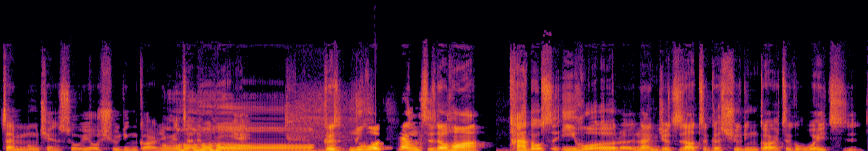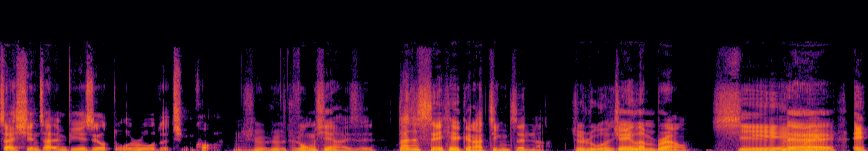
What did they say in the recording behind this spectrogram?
在目前所有 shooting guard 里面，在 NBA，可是如果这样子的话。他都是一或二了，那你就知道这个 shooting guard 这个位置在现在 NBA 是有多弱的情况。是是是，锋线还是？但是谁可以跟他竞争呢？就如果 Jalen Brown，谢对，哎，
